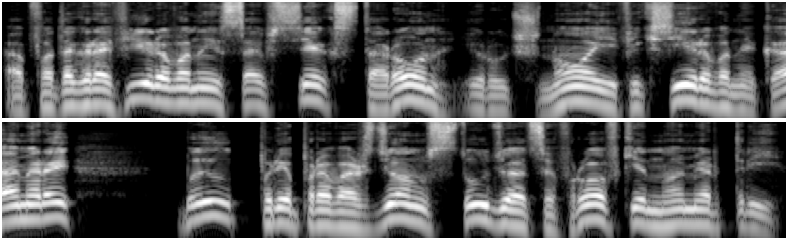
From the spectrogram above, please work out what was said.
обфотографированный со всех сторон и ручной, и фиксированной камерой, был припровожден в студию оцифровки номер три.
